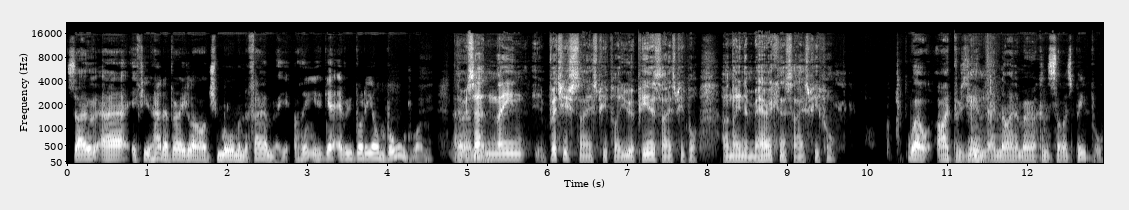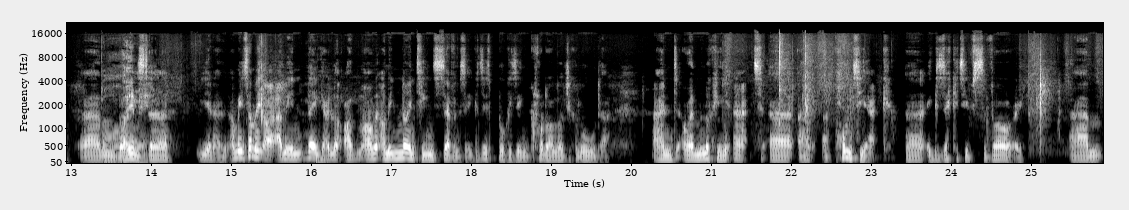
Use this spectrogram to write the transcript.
So uh, if you had a very large Mormon family, I think you could get everybody on board one. Is that Um, nine British sized people, European sized people, or nine American sized people? Well, I presume they're nine American-sized people. Um, but uh, you know, I mean, something like I mean, there you go. Look, I'm, I'm, I'm in 1970 because this book is in chronological order, and I'm looking at uh, a, a Pontiac uh, Executive Safari. Um,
